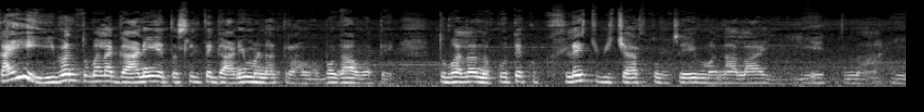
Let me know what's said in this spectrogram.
काही इवन तुम्हाला गाणी येत असली ते गाणी म्हणत राहावं बघावं ते. तुम्हाला नको ते कुठलेच विचार तुमचे मनाला येत नाहीत.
